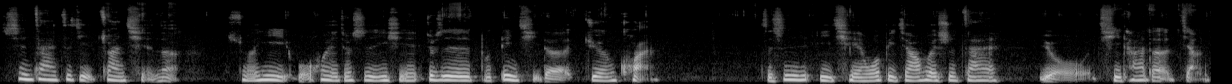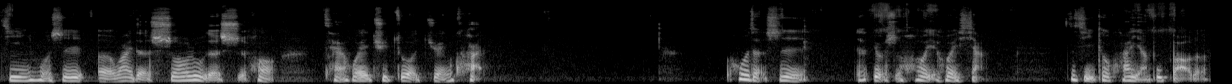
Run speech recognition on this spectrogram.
现在自己赚钱了，所以我会就是一些就是不定期的捐款。只是以前我比较会是在有其他的奖金或是额外的收入的时候，才会去做捐款。或者是有时候也会想，自己都快养不饱了，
